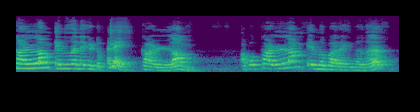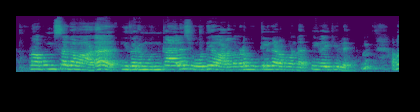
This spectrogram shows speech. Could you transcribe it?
കള്ളം എന്ന് തന്നെ കിട്ടും അല്ലെ? കള്ളം. അപ്പൊ കള്ളം എന്ന് പറയുന്നത് നപുംസകമാണ്. ഇതൊരു മുൻകാല ചോദ്യമാണ്. നമ്മുടെ ബുക്കിൽ കിടപ്പുണ്ട്. പി വൈക്യൂൽ അപ്പൊ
